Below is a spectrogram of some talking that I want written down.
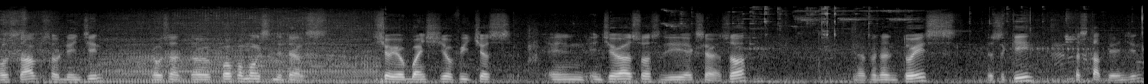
All stuff, so the engine, goes on the performance details. Show you a bunch of features in interior as well as the exterior. So, never done twice, there's a key, let's start the engine.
